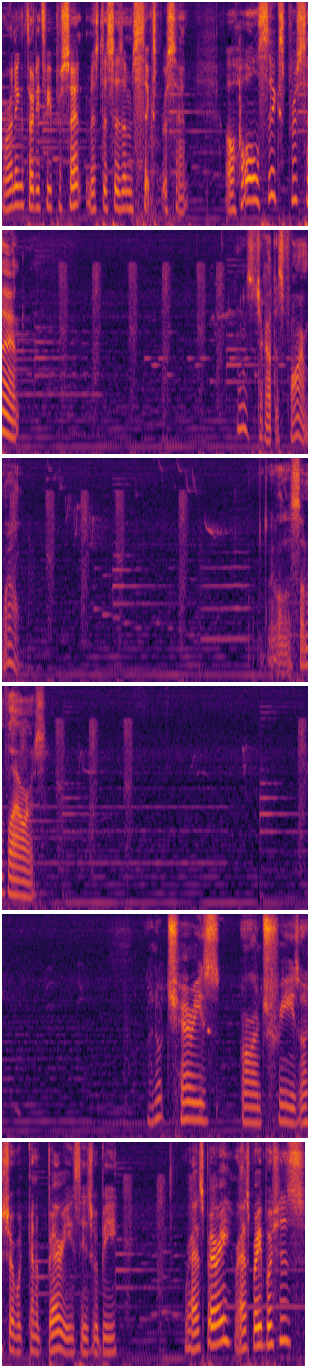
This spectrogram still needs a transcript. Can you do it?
Running 33%, mysticism 6%. A whole 6%! Let's check out this farm, wow. Look at all the sunflowers. I know cherries are on trees. I'm not sure what kind of berries these would be. Raspberry? Raspberry bushes?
